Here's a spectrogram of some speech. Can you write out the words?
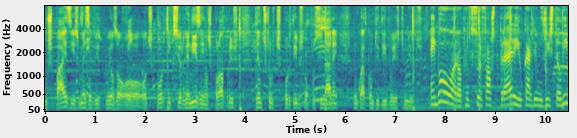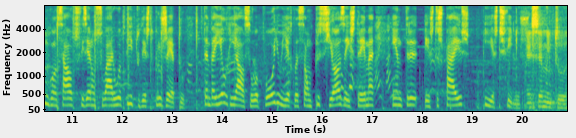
os pais e as mães a vir com eles ao, ao, ao desporto e que se organizem eles próprios dentro dos clubes desportivos para proporcionarem um quadro competitivo a estes miúdos. Em boa hora, o professor Fausto Pereira e o cardiologista Lino Gonçalves fizeram soar o apito deste projeto. Também ele realça o apoio e a relação preciosa e extrema entre estes pais e estes filhos. Isso é muito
